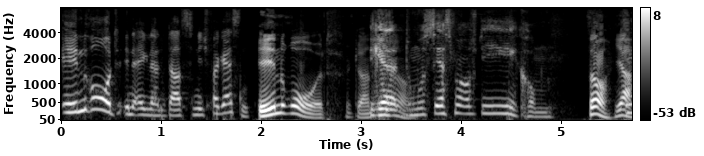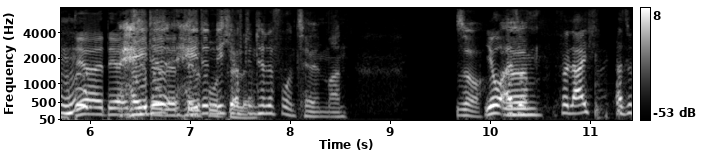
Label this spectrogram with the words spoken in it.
In Rot in England, darfst du nicht vergessen. In Rot. Ganz Digga, genau. du musst erstmal auf die Idee kommen. So, ja, Mhm. der, der Hate, der hate nicht auf den Telefonzellen, Mann. So. Jo, also ähm, vielleicht, also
